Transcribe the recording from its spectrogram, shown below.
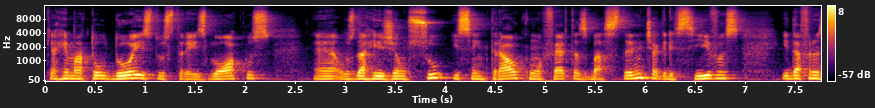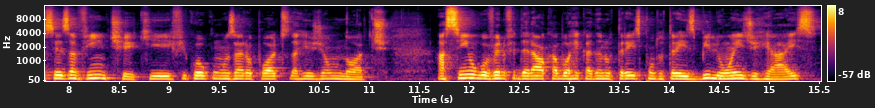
que arrematou dois dos três blocos, é, os da região sul e central, com ofertas bastante agressivas, e da Francesa 20, que ficou com os aeroportos da região norte. Assim, o governo federal acabou arrecadando 3,3 bilhões de reais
